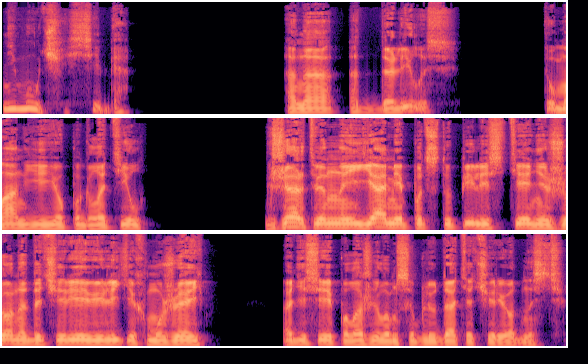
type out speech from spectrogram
Не мучай себя. Она отдалилась, туман ее поглотил. К жертвенной яме подступились тени жены дочерей великих мужей. Одиссей положил им соблюдать очередность.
